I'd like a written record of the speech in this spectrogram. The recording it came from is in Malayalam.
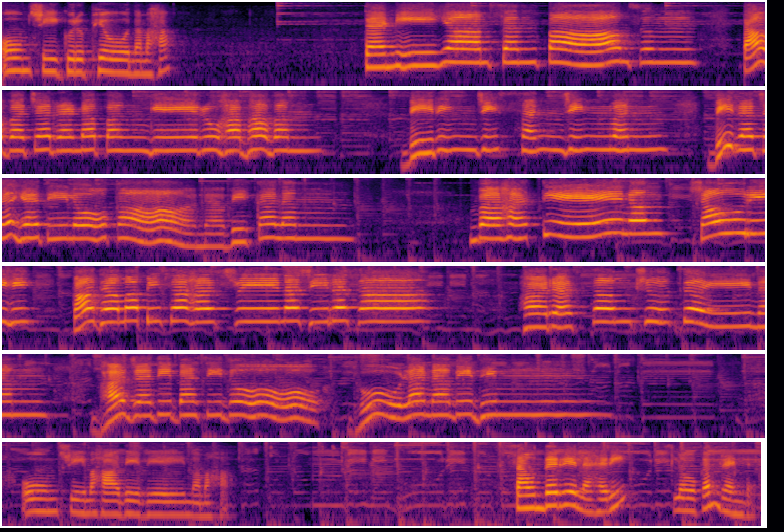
ॐ श्रीगुरुभ्यो नमः। तनीयां सन्पां सुव चरणपङ्गेरुह भवन् विरचयति लोकानविकलम्। वहत्येनं शौरिः कथमपि सहस्रेण शिरसा। हरस हरसंक्षुद्धैनं भजति बसिदो धूलनविधिम् ഓം ശ്രീ മഹാദേവ്യേ നമ സൗന്ദര്യലഹരി ശ്ലോകം രണ്ട്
